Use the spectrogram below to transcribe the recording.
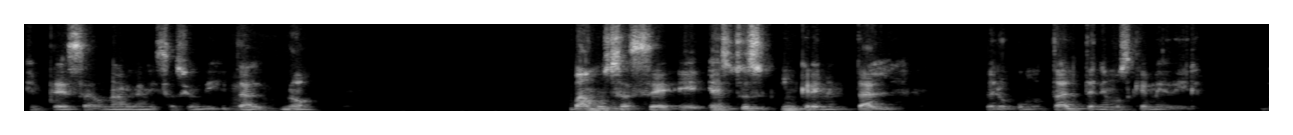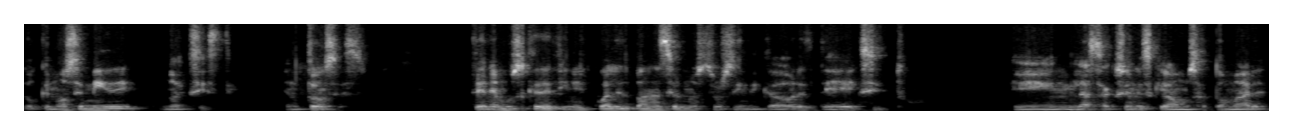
empresa, una organización digital. No. vamos a hacer, eh, esto es incremental, pero como tal tenemos que medir. Lo que no se mide no existe. Entonces, tenemos que definir cuáles van a ser nuestros indicadores de éxito en las acciones que vamos a tomar.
